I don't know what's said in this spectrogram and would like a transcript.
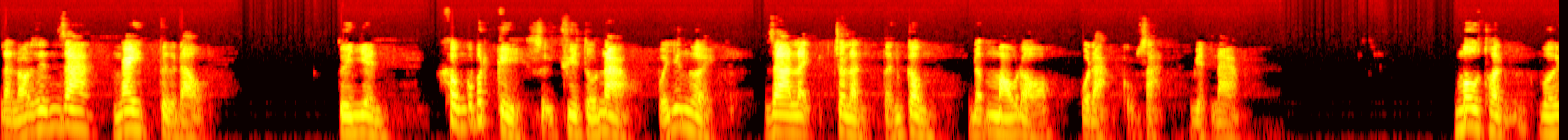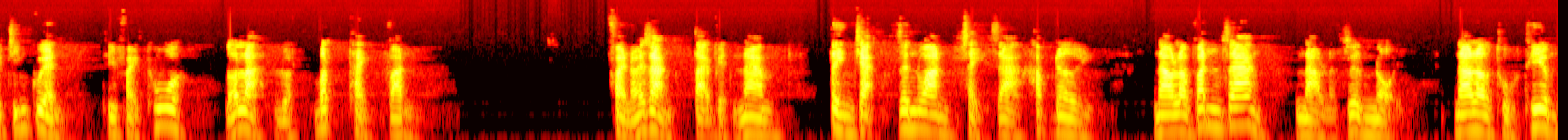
là nó diễn ra ngay từ đầu. Tuy nhiên, không có bất kỳ sự truy tố nào với những người ra lệnh cho lần tấn công đẫm máu đó của Đảng Cộng sản Việt Nam. Mâu thuẫn với chính quyền thì phải thua, đó là luật bất thành văn. Phải nói rằng tại Việt Nam, tình trạng dân oan xảy ra khắp nơi, nào là Văn Giang, nào là Dương Nội, nào là Thủ Thiêm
